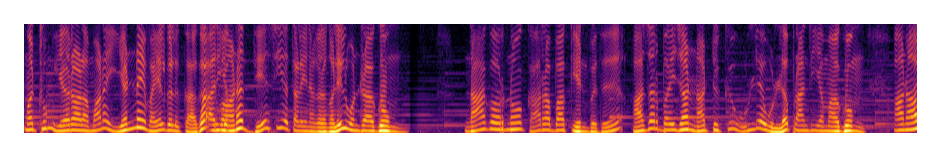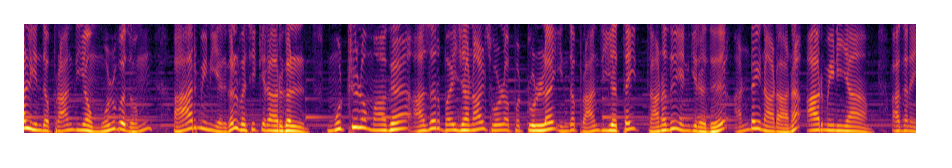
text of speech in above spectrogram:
மற்றும் ஏராளமான எண்ணெய் வயல்களுக்காக அறியான தேசிய தலைநகரங்களில் ஒன்றாகும். நாகோர்னோ காராபாக் என்பது அசர்பைஜான் நாட்டுக்கு உள்ளே உள்ள பிராந்தியமாகும். ஆனால் இந்த பிராந்தியம் முழுவதும் ஆர்மீனியர்கள் வசிக்கிறார்கள். முற்றிலுமாக அசர்பைஜானால் சூழப்பட்டுள்ள இந்த பிராந்தியத்தை தனது என்கிறது அண்டை நாடான ஆர்மீனியா. அதனை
